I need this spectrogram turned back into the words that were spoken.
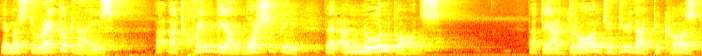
They must recognize that, that when they are worshipping their unknown gods, that they are drawn to do that because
